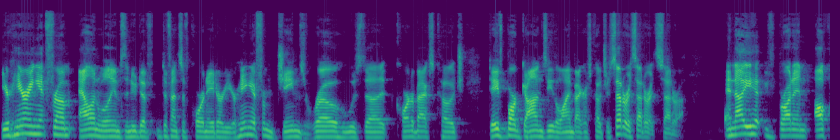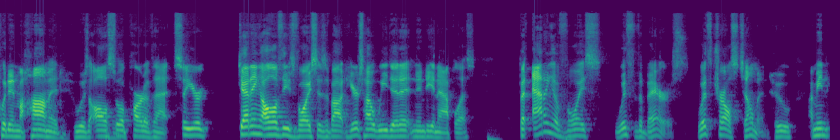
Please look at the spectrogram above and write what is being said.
You're mm-hmm. hearing it from Alan Williams, the new def- defensive coordinator. You're hearing it from James Rowe, who was the cornerbacks coach. Dave Borgonzi, the linebackers coach, et cetera, et cetera, et cetera. And now you have brought in Al-Quadin Muhammad, was also mm-hmm. a part of that. So you're getting all of these voices about here's how we did it in Indianapolis, but adding a voice with the Bears, with Charles Tillman, who, I mean,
